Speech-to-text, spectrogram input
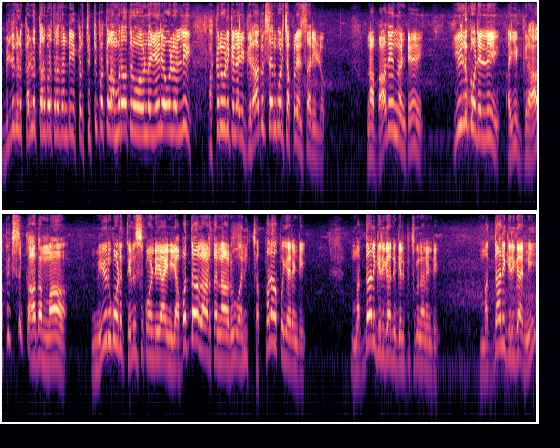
బిల్డింగ్లు కళ్ళకు కనబడతలేదండి. ఇక్కడ చుట్టుపక్కల అమరావతిలో ఉన్న ఏరియా వాళ్ళు వెళ్ళి పక్కన ఊళ్ళకి వెళ్ళి ఈ గ్రాఫిక్స్ అని కూడా చెప్పలేదు సార్ వీళ్ళు. నా బాధ ఏంటంటే వీళ్ళు కూడా వెళ్ళి అయ్యి గ్రాఫిక్స్ కాదమ్మా మీరు కూడా తెలుసుకోండి ఆయన అబద్ధాలు ఆడుతున్నారు అని చెప్పలేకపోయారండి. మద్దాలి గిరిగారిని గెలిపించుకున్నానండి. మద్దాలి గిరిగారిని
